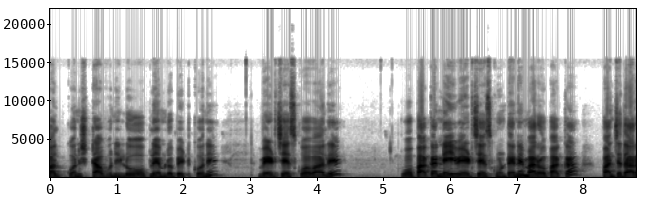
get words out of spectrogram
కలుపుకొని స్టవ్ని లో ఫ్లేమ్లో పెట్టుకొని వేడి చేసుకోవాలి. ఓ పక్క నెయ్యి వేడి చేసుకుంటేనే మరో పక్క పంచదార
